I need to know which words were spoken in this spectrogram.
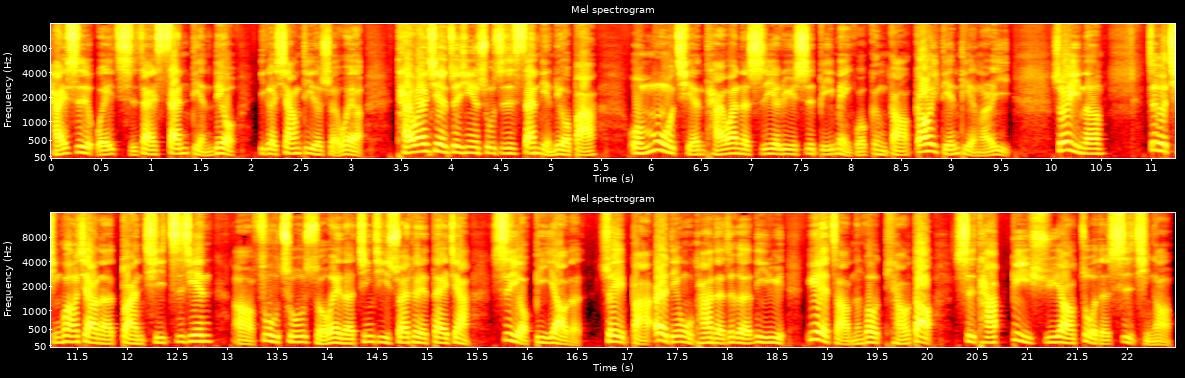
还是维持在三点六一个相地的水位啊。台湾现在最新的数字是三点六八，我们目前台湾的失业率是比美国更高，高一点点而已。所以呢，这个情况下呢，短期之间啊，付出所谓的经济衰退的代价是有必要的。所以，把二点五趴的这个利率越早能够调到，是他必须要做的事情哦。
